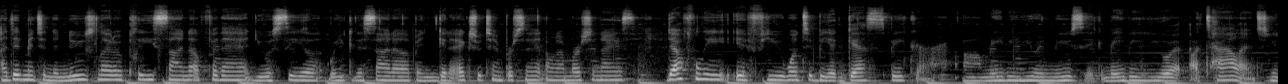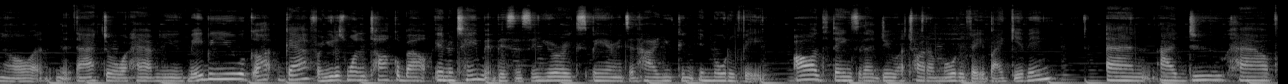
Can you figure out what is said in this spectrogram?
I did mention the newsletter. Please sign up for that. You will see a, where you can sign up and get an extra 10% on our merchandise. Definitely, if you want to be a guest speaker, uh, maybe you're in music, maybe you're a talent, you know, an actor or what have you. Maybe you a gaffer. You just want to talk about entertainment business and your experience and how you can motivate. All the things that I do, I try to motivate by giving and I do have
